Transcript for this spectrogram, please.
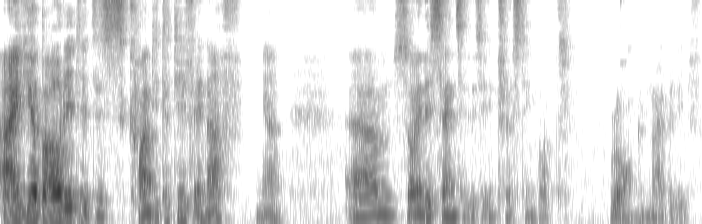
argue about it. It is quantitative enough, yeah. So in this sense, it is interesting, but wrong in my belief.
